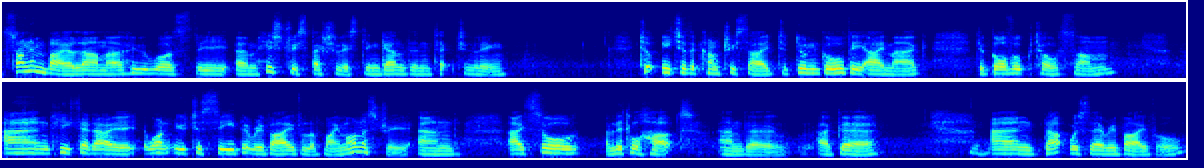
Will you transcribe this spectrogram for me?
Sonnenbaya Lama, who was the um, history specialist in Ganden Tegchenling, took me to the countryside, to Dundgovi Aimag, to Govuk Tolsum, and he said, I want you to see the revival of my monastery. And I saw a little hut and a, a ger, and that was their revival.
